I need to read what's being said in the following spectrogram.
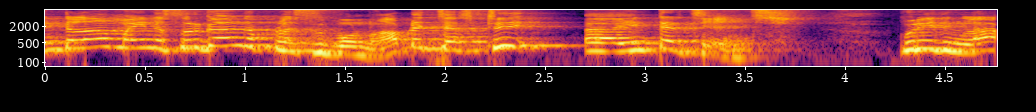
எங்கெல்லாம் மைனஸ் இருக்கோ அங்கே ப்ளஸ் போடணும். அப்படியே ஜஸ்ட் இன்டர்சேஞ்ச் uh, புரியுதுங்களா?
